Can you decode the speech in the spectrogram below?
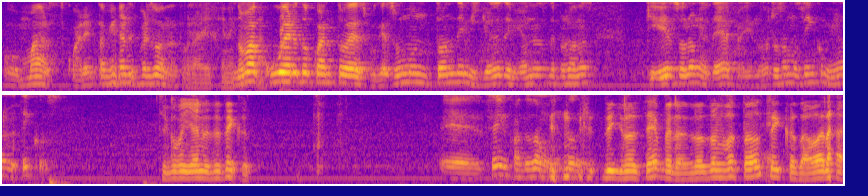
o más, 40 millones de personas. Por ahí tiene No me estar. acuerdo cuánto es, porque es un montón de millones de millones de personas que viven solo en el DF y nosotros somos 5 millones de ticos. 5 millones de ticos. Eh, sí, ¿cuántos somos? Entonces? No sé, pero no somos todos ticos ahora.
